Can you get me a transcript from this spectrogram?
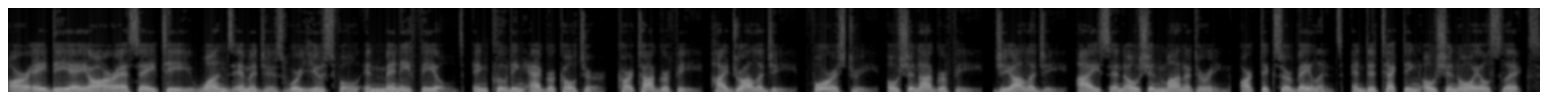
RADARSAT-1's images were useful in many fields, including agriculture, cartography, hydrology, forestry, oceanography, geology, ice and ocean monitoring, Arctic surveillance, and detecting ocean oil slicks.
